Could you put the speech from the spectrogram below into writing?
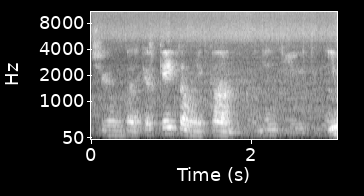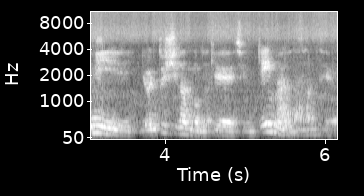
지금까지 계속 깨 있다 보니까, 이미 12시간 넘게 지금 게임을 한 상태예요.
